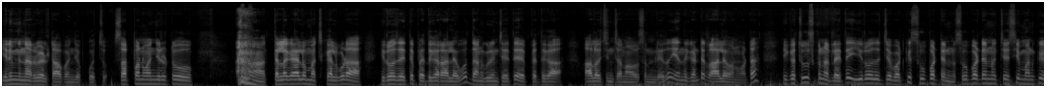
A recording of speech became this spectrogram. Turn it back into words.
ఎనిమిదిన్నర వేలు టాప్ అని చెప్పుకోవచ్చు. సర్పన్ వన్ జీరో టూ తెల్లగాయలు మచ్చకాయలు కూడా ఈరోజు అయితే పెద్దగా రాలేవు. దాని గురించి అయితే పెద్దగా ఆలోచించాల్సిన అవసరం లేదు. ఎందుకంటే రాలేవు అనమాట ఇక చూసుకున్నట్లయితే ఈరోజు వచ్చేపాటికి సూపర్ టెన్. సూపర్ టెన్ వచ్చేసి మనకి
